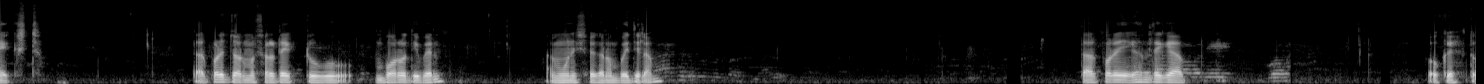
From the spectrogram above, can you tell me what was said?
নেক্সট তারপরে জন্মসালটা একটু বড় দিবেন। আমি উনিশশো একানব্বই দিলাম। তারপরে এখান থেকে ওকে, তো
